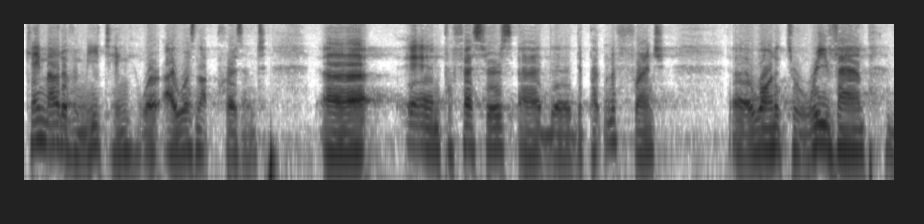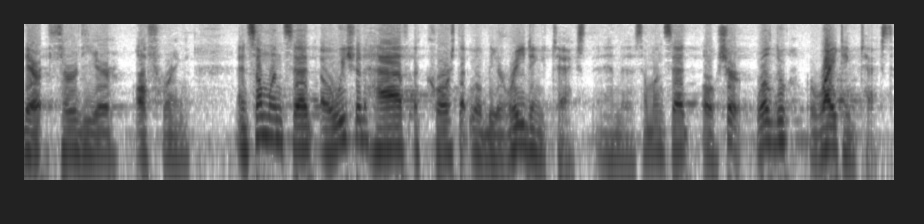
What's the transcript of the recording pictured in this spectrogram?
came out of a meeting where I was not present. Uh, and professors at the Department of French uh, wanted to revamp their third year offering. And someone said, oh, we should have a course that will be reading text. And uh, someone said, oh, sure, we'll do writing text.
